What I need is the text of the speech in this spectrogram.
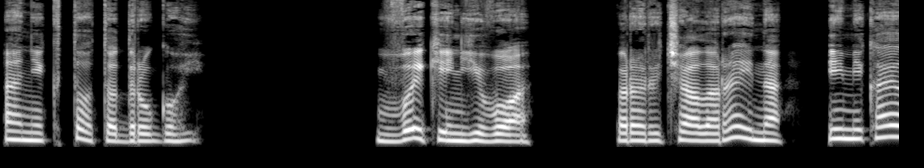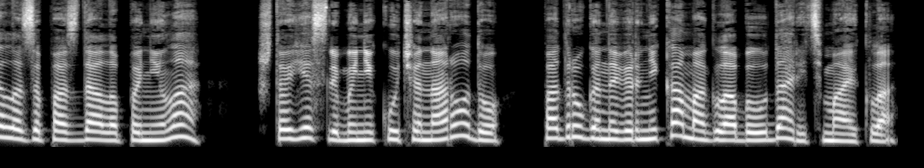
а не кто-то другой. «Выкинь его!» — прорычала Рейна, и Микаэла запоздала поняла, что если бы не куча народу, подруга наверняка могла бы ударить Майкла.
